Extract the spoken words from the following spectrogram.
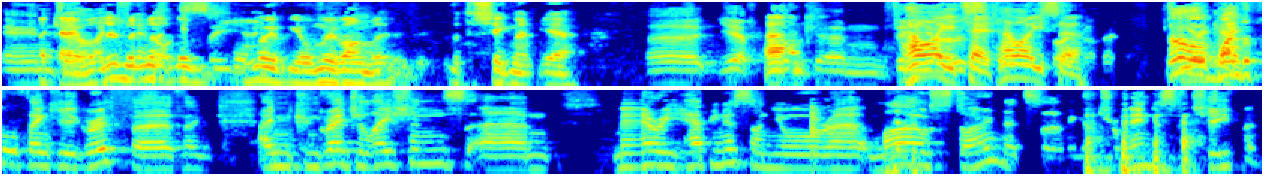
and Okay, uh, well, I we'll, we'll, we'll, see we'll move. You'll move on with with the segment. Yeah. Uh, yeah. Um, look, um, how are you, Ted? How are you, sorry sir? Oh, okay? wonderful! Thank you, Griff, uh, thank, and congratulations, um, Merry happiness on your uh, milestone. That's I think a tremendous achievement,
